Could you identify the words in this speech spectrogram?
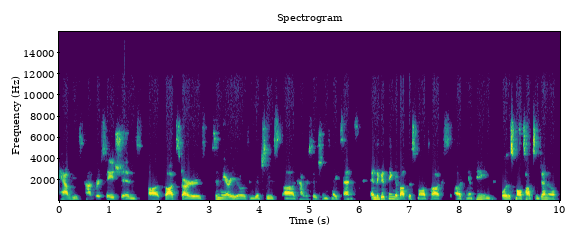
have these conversations, thought starters, scenarios in which these conversations make sense. And the good thing about the Small Talks uh, campaign or the Small Talks in general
